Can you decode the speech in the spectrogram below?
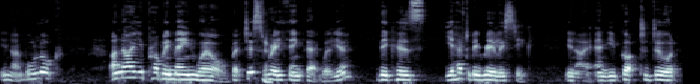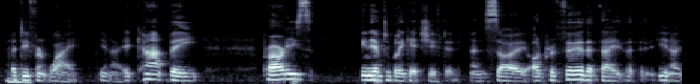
You know, well, look, I know you probably mean well, but just yeah. rethink that, will you? Because you have to be realistic, you know, and you've got to do it mm-hmm. a different way. You know, it can't be priorities inevitably get shifted. And so I'd prefer that they, you know,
